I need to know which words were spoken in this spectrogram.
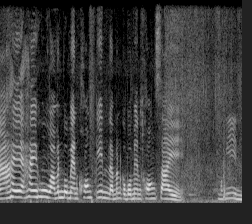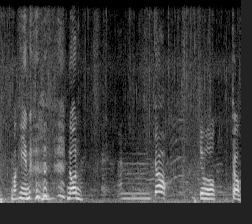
อะให้ให้ฮู้ว่ามันบ่แม่นของกินแล้วมันก็บ่แม่นของใส่มักยินมักหิน นนอันจอกจอกจบ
